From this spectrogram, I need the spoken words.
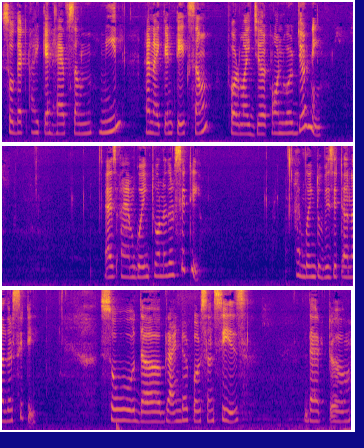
so that I can have some meal and I can take some for my onward journey as I am going to another city. I am going to visit another city. So the grinder person says that. Um,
